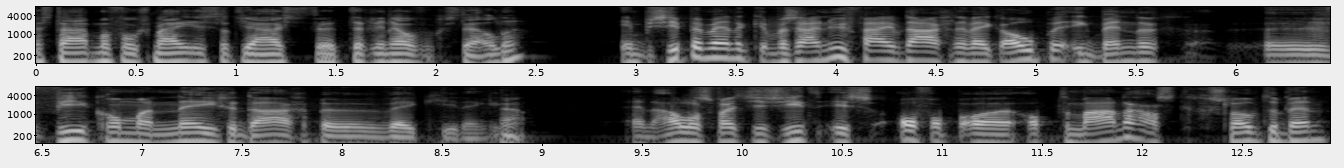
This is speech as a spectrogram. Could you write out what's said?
staat. Maar volgens mij is dat juist het tegenovergestelde. In principe ben ik, we zijn nu vijf dagen in de week open. Ik ben er 4,9 dagen per week hier, denk ik. Ja. En alles wat je ziet is of op, op de maandag als ik gesloten ben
